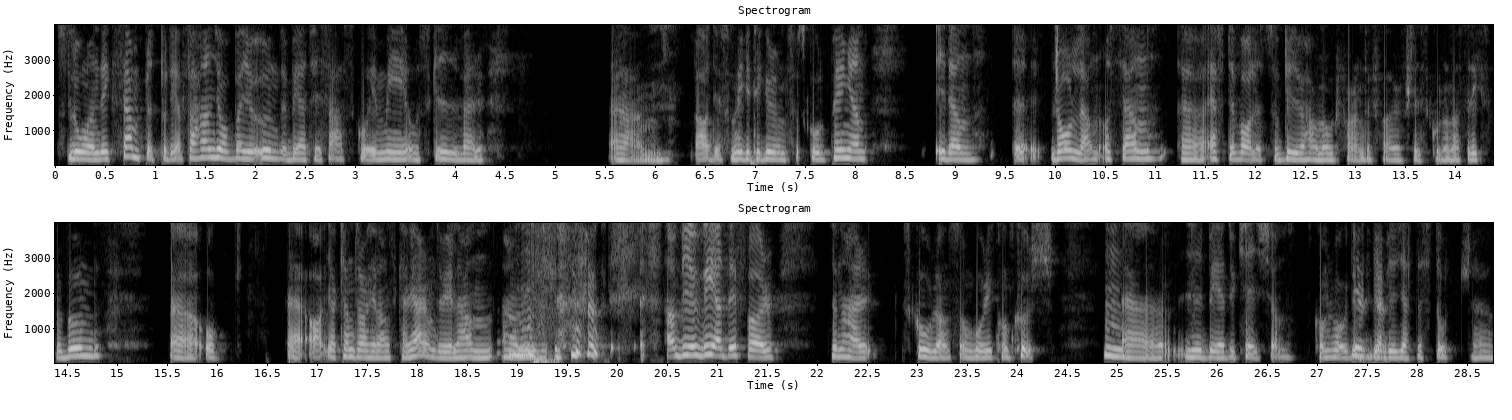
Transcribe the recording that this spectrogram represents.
slående exemplet på det. För han jobbar ju under Beatrice Ask och är med och skriver um, ja, det som ligger till grund för skolpengen i den uh, rollen. Och sen uh, efter valet så blir han ordförande för Friskolornas riksförbund. Uh, och ja, jag kan dra hela hans karriär om du vill. Han, han, mm. han blir ju VD för den här skolan som går i konkurs. Mm. Uh, JB Education, kommer du ihåg? Det, det blev ju jättestort. Uh,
